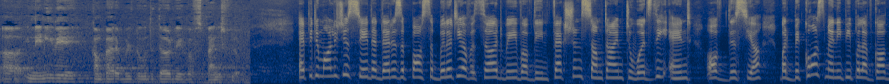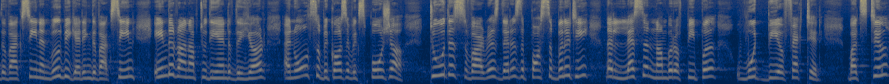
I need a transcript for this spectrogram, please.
uh, in any way comparable to the third wave of Spanish flu. Epidemiologists say that there is a possibility of a third wave of the infection sometime towards the end of this year. But because many people have got the vaccine and will be getting the vaccine in the run up to the end of the year, and also because of exposure to this virus, there is a possibility that a lesser number of people would be affected. But still,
